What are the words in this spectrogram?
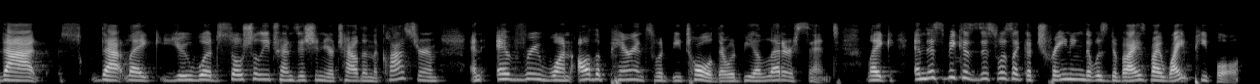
that that like you would socially transition your child in the classroom and everyone all the parents would be told there would be a letter sent. Like and this because this was like a training that was devised by white people.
